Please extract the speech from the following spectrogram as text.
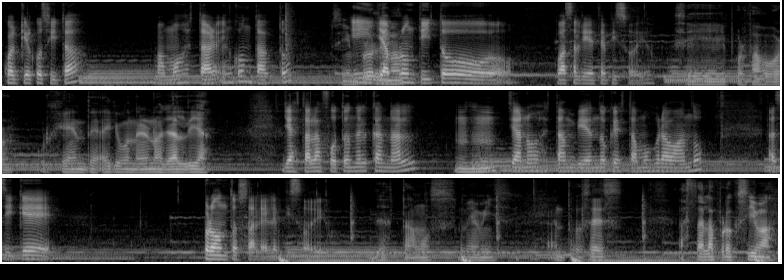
cualquier cosita, vamos a estar en contacto. Sin y ya prontito va a salir este episodio. Sí, por favor, urgente, hay que ponernos ya al día. Ya está la foto en el canal. Ya nos están viendo que estamos grabando. Así que pronto sale el episodio. Ya estamos, memis. Entonces, hasta la próxima.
